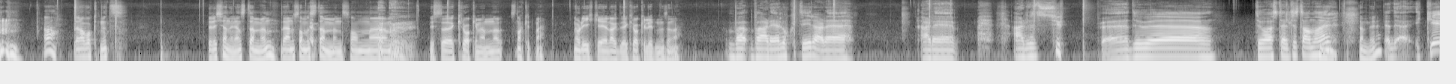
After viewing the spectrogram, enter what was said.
ah, dere har våknet. Dere kjenner igjen stemmen. Det er den samme stemmen som eh, disse kråkemennene snakket med når de ikke lagde kråkelydene sine. Hva, hva er det jeg lukter? Er det Er det Er det suppe du eh, Du har stelt i stand her? Stemmer? Det er ikke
